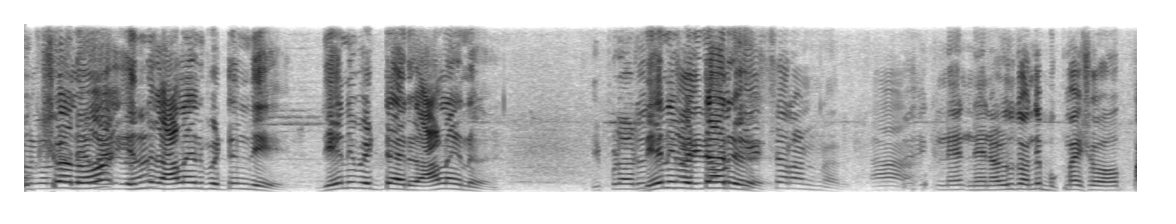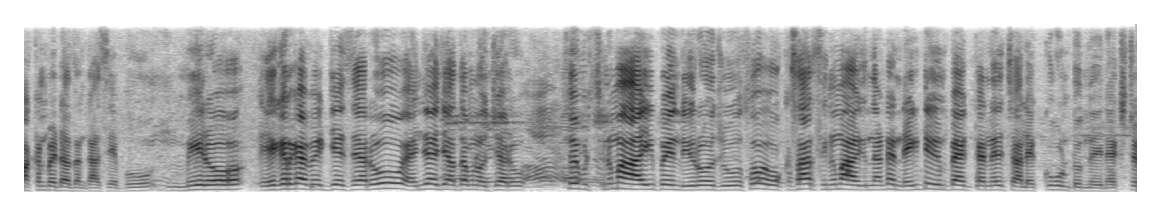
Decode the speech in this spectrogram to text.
బుక్ షోలో ఎందుకు ఆన్లైన్ పెట్టింది? దేని పెట్టారు? ఆన్లైన్. ఇప్పుడు దేని పెట్టారు? నేను నేను అడుగుతుంది బుక్ మై షో పక్కన పెట్టేద్దాం కాసేపు. మీరు ఏగర్గా వెయిట్ చేశారు ఎంజాయ్ చేద్దామని వచ్చారు. సో ఇప్పుడు సినిమా ఆగిపోయింది ఈ రోజు సో ఒకసారి సినిమా ఆగిందంటే నెగిటివ్ ఇంపాక్ట్ అనేది చాలా ఎక్కువ ఉంటుంది నెక్స్ట్.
